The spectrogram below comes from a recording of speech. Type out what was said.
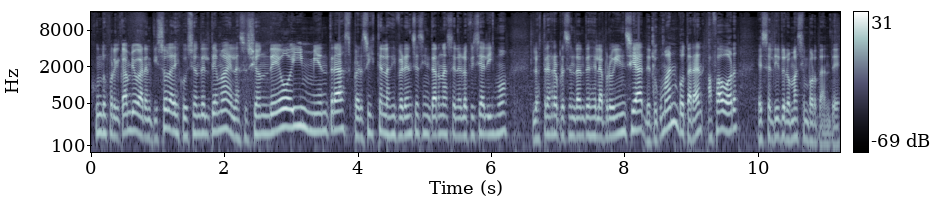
Juntos por el Cambio garantizó la discusión del tema en la sesión de hoy, mientras persisten las diferencias internas en el oficialismo. Los tres representantes de la provincia de Tucumán votarán a favor, es el título más importante.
